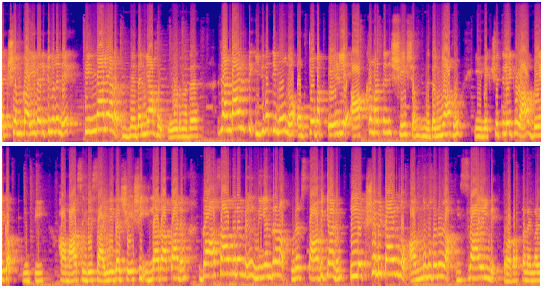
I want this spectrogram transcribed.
ലക്ഷ്യം കൈവരിക്കുന്നതിന്റെ പിന്നാലെയാണ് നെതന്യാഹു ഓടുന്നത്. രണ്ടായിരത്തി ഇരുപത്തി മൂന്ന് ഒക്ടോബർ ഏഴിലെ ആക്രമണത്തിന് ശേഷം നെതന്യാഹു ഈ ലക്ഷ്യത്തിലേക്കുള്ള വേഗം കൂട്ടി. ഹമാസിന്റെ സൈനിക ശേഷി ഇല്ലാതാക്കാനും ഗാസ മുനമ്പിൽ നിയന്ത്രണം പുനഃസ്ഥാപിക്കാനും ലക്ഷ്യമിട്ടായിരുന്നു അന്നു മുതലുള്ള ഇസ്രായേലിന്റെ പ്രവർത്തനങ്ങൾ.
